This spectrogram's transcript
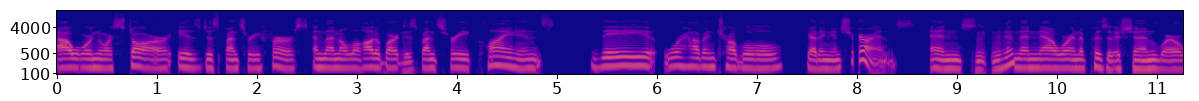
our north star is dispensary first. And then a lot of our Mhm. dispensary clients they were having trouble getting insurance. And and then now we're in a position where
